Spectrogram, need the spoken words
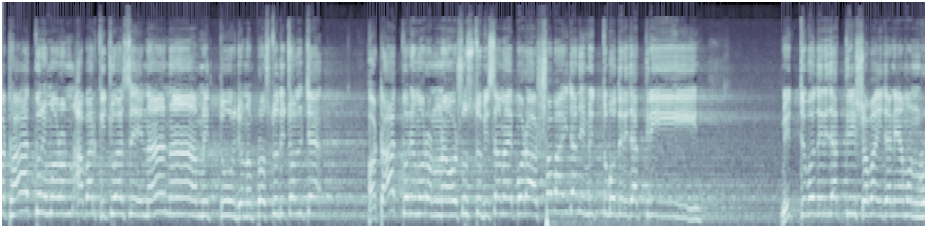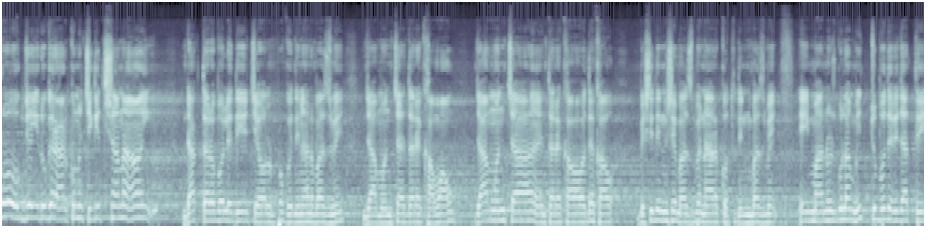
হঠাৎ করে মরণ, আবার কিছু আছে? না না, মৃত্যুর জন্য প্রস্তুতি চলছে। হঠাৎ করে মরণ না, অসুস্থ, বিছানায় পড়া, সবাই জানে মৃত্যুবোধের যাত্রী। মৃত্যুবোধের যাত্রী সবাই জানে এমন রোগ, যেই রোগের আর কোনো চিকিৎসা নাই। ডাক্তারও বলে দিয়েছে, অল্প কদিন আর বাঁচবে। যা মন চায় তারে খাওয়াও, যা মন চায় তারে খাওয়াও, দেখাও। বেশি দিন সে বাঁচবে না, আর কতদিন বাঁচবে? এই মানুষগুলো মৃত্যুবোধের যাত্রী।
